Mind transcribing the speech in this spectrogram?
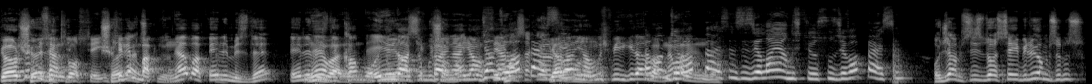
Gördün mü sen ki- dosyayı? İçeri mi baktın? Ne baktın? Elimizde, elimizde ne var elinde? kamuoyuna Elinde açık yansımış kaynağı olan yansıyan Hocam Masak cevap ön versin. yalan yanlış bilgiler var. Tamam Ne var cevap elinde? versin. Siz yalan yanlış diyorsunuz. Cevap versin. Hocam siz dosyayı biliyor musunuz?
